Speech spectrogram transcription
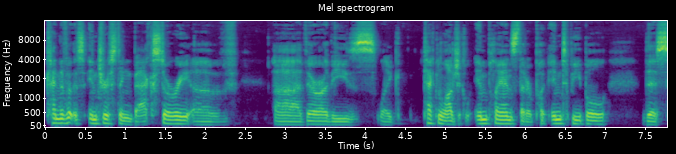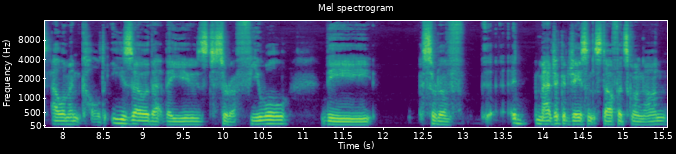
kind of this interesting backstory of uh, there are these like technological implants that are put into people. This element called eezo that they use to sort of fuel the sort of uh, magic adjacent stuff that's going on.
